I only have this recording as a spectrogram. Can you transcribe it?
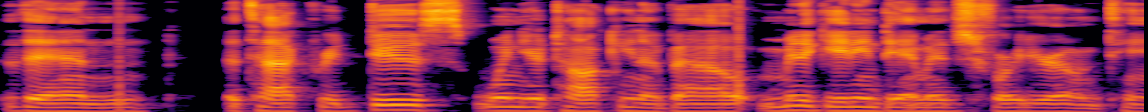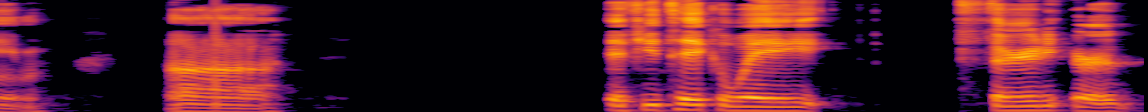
than attack reduce when you're talking about mitigating damage for your own team. Uh, if you take away 30 or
